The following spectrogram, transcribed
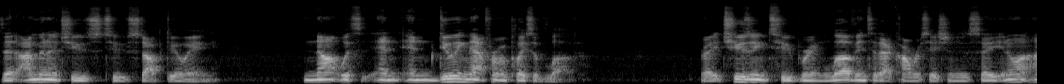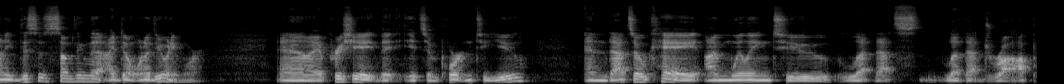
that I'm going to choose to stop doing not with and and doing that from a place of love right? Choosing to bring love into that conversation to say you know what honey this is something that i don't want to do anymore. And i appreciate that it's important to you and that's okay. I'm willing to let that let that drop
